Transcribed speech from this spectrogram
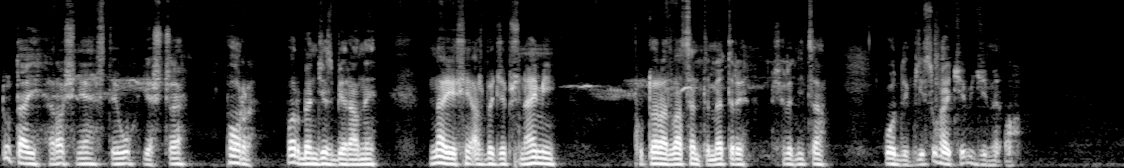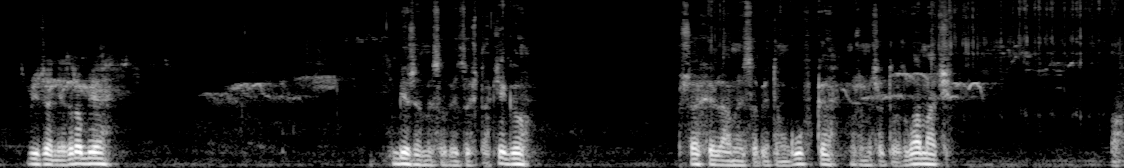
Tutaj rośnie z tyłu jeszcze por. Por będzie zbierany na jesień, aż będzie przynajmniej 1,5-2 cm średnica łodygi. Słuchajcie, widzimy, o, zbliżenie zrobię. Bierzemy sobie coś takiego. Przechylamy sobie tą główkę. Możemy sobie to złamać. O,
